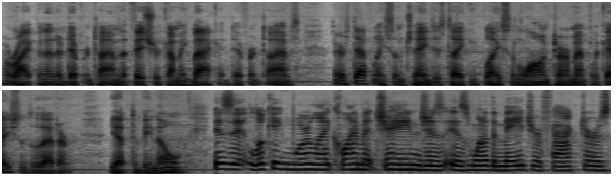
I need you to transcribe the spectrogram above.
ripen at a different time. The fish are coming back at different times. There's definitely some changes taking place, and long-term implications of that are yet to be known. Is it looking more like climate change is, is one of the major factors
